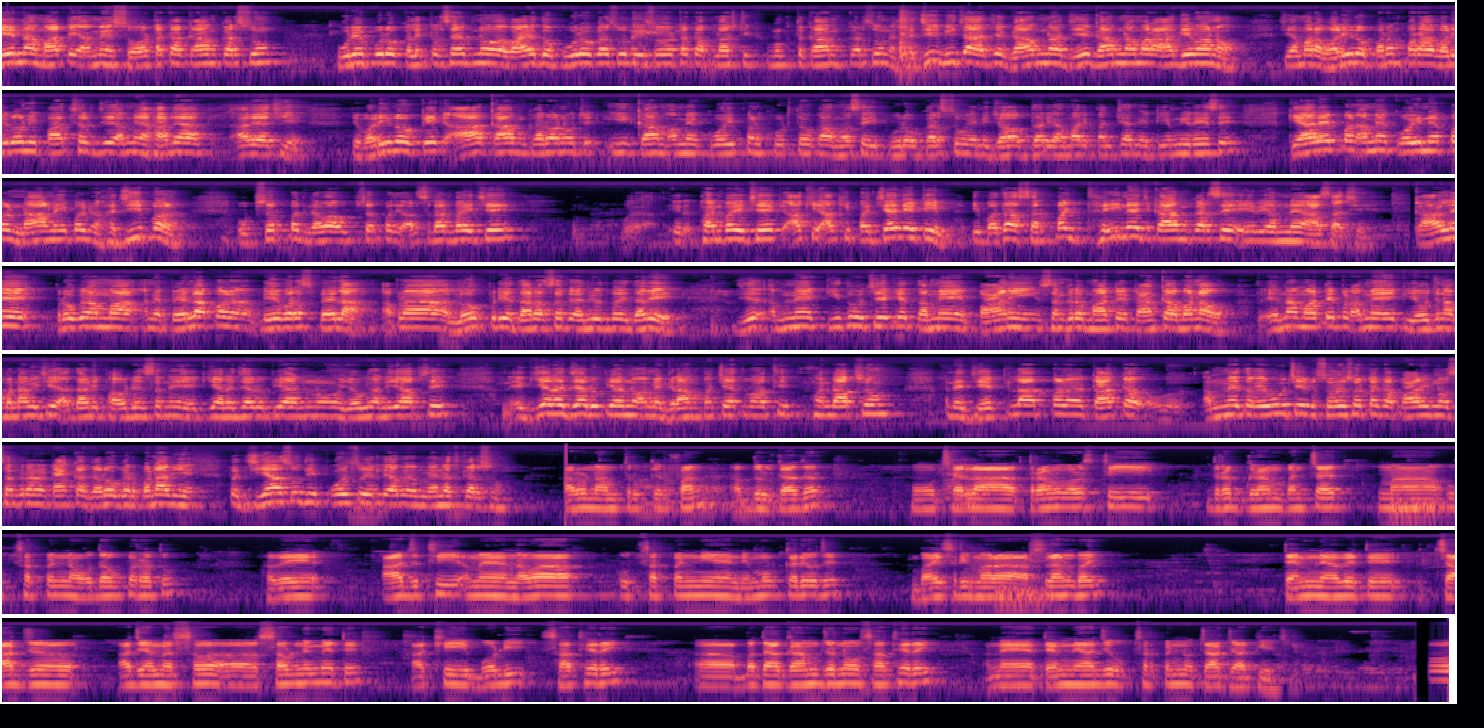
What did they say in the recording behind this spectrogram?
એના માટે અમે સો ટકા કામ કરશું. પૂરેપૂરો કલેક્ટર સાહેબનો વાયદો પૂરો કરશું ને સો ટકા પ્લાસ્ટિક મુક્ત કામ કરશું ને હજી બીજા જે ગામના જે ગામના અમારા આગેવાનો, જે અમારા વડીલો, પરંપરા વડીલોની પાછળ જે અમે હાલ્યા આવ્યા છીએ જે વડીલો કે આ કામ કરવાનું છે એ કામ અમે કોઈ પણ ખૂટતો કામ હશે એ પૂરો કરશું, એની જવાબદારી અમારી પંચાયતની ટીમની રહેશે. ક્યારે પણ અમે કોઈને પણ ના નહીં પણ હજી પણ ઉપસરપંચ, નવા ઉપસરપંચ અરસલાનભાઈ છે ઇરફાનભાઈ છે, કે આખી આખી પંચાયતની ટીમ એ બધા સરપંચ થઈને જ કામ કરશે એવી અમને આશા છે. કાલે પ્રોગ્રામમાં અને પહેલાં પણ બે વર્ષ પહેલાં આપણા લોકપ્રિય ધારાસભ્ય અનિરુદ્ધભાઈ દવે જે અમને કીધું છે કે તમે પાણી સંગ્રહ માટે ટાંકા બનાવો, તો એના માટે પણ અમે એક યોજના બનાવી છે. અદાણી ફાઉન્ડેશને અગિયાર હજાર રૂપિયાનું યોગદાન એ આપશે અને અગિયાર હજાર રૂપિયાનું અમે ગ્રામ પંચાયતમાંથી ફંડ આપશું. અને જેટલા પણ ટાંકા, અમને તો એવું છે કે સો સો ટકા પાણીનો સંગ્રહના ટાંકા ઘરોઘર બનાવીએ, પણ જ્યાં સુધી પહોંચશું એટલે અમે મહેનત કરશું. મારું નામ તુર્ક ઇરફાન અબ્દુલ કાદર. હું છેલ્લા ત્રણ વર્ષથી દ્રબ ગ્રામ પંચાયતમાં ઉપસરપંચના હોદ્દા ઉપર હતો. હવે આજથી અમે નવા ઉપસરપંચની નિમણૂક કર્યો છે. ભાઈ શ્રી મારા અરસલાનભાઈ. તેમને હવે તે ચાર્જ આજે અમે સૌનિમિત્તે આખી બોડી સાથે રહી બધા ગામજનો સાથે રહી અને તેમને આજે ઉપસરપંચનો ચાર્જ આપીએ છીએ. તો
